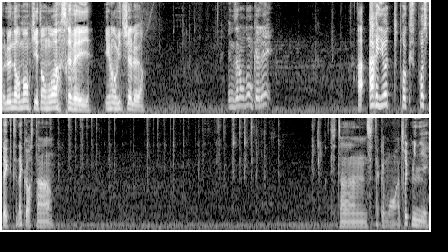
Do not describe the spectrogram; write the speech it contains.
le Normand qui est en moi se réveille. Il a envie de chaleur. Et nous allons donc aller à Ariot Prospect. D'accord, c'est un C'est un, comment Un truc minier.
